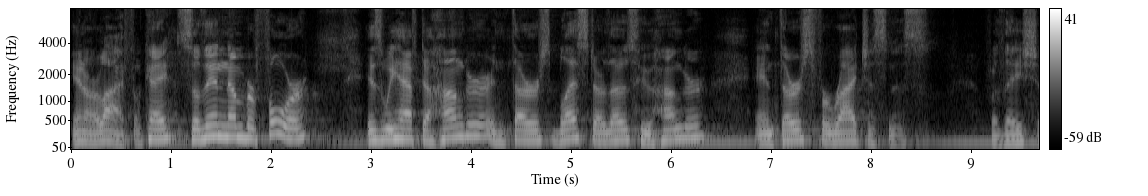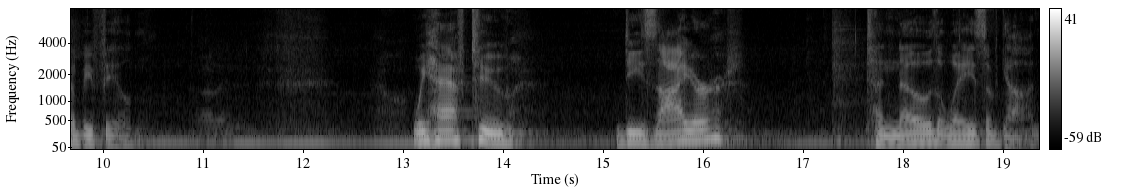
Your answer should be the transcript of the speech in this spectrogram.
in our life. Okay, so then number four is we have to hunger and thirst. Blessed are those who hunger and thirst for righteousness, for they shall be filled. We have to desire to know the ways of God.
